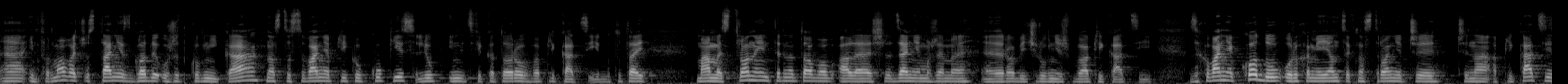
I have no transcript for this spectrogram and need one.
e, informować o stanie zgody użytkownika na stosowanie plików cookies lub identyfikatorów w aplikacji, bo tutaj mamy stronę internetową, ale śledzenie możemy e, robić również w aplikacji. Zachowanie kodów uruchamiających na stronie czy, czy na aplikacji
